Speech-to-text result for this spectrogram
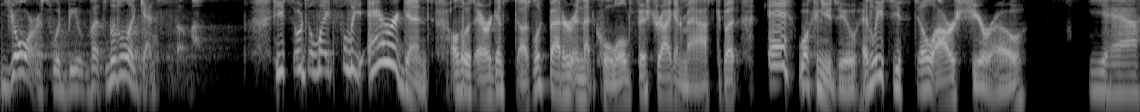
Yours would be but little against them. He's so delightfully arrogant, although his arrogance does look better in that cool old fish dragon mask, but eh, what can you do? At least he's still our Shiro. Yeah,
